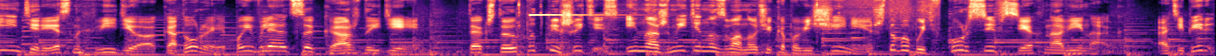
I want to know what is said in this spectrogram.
и интересных видео, которые появляются каждый день. Так что подпишитесь и нажмите на звоночек оповещений, чтобы быть в курсе всех новинок. А теперь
